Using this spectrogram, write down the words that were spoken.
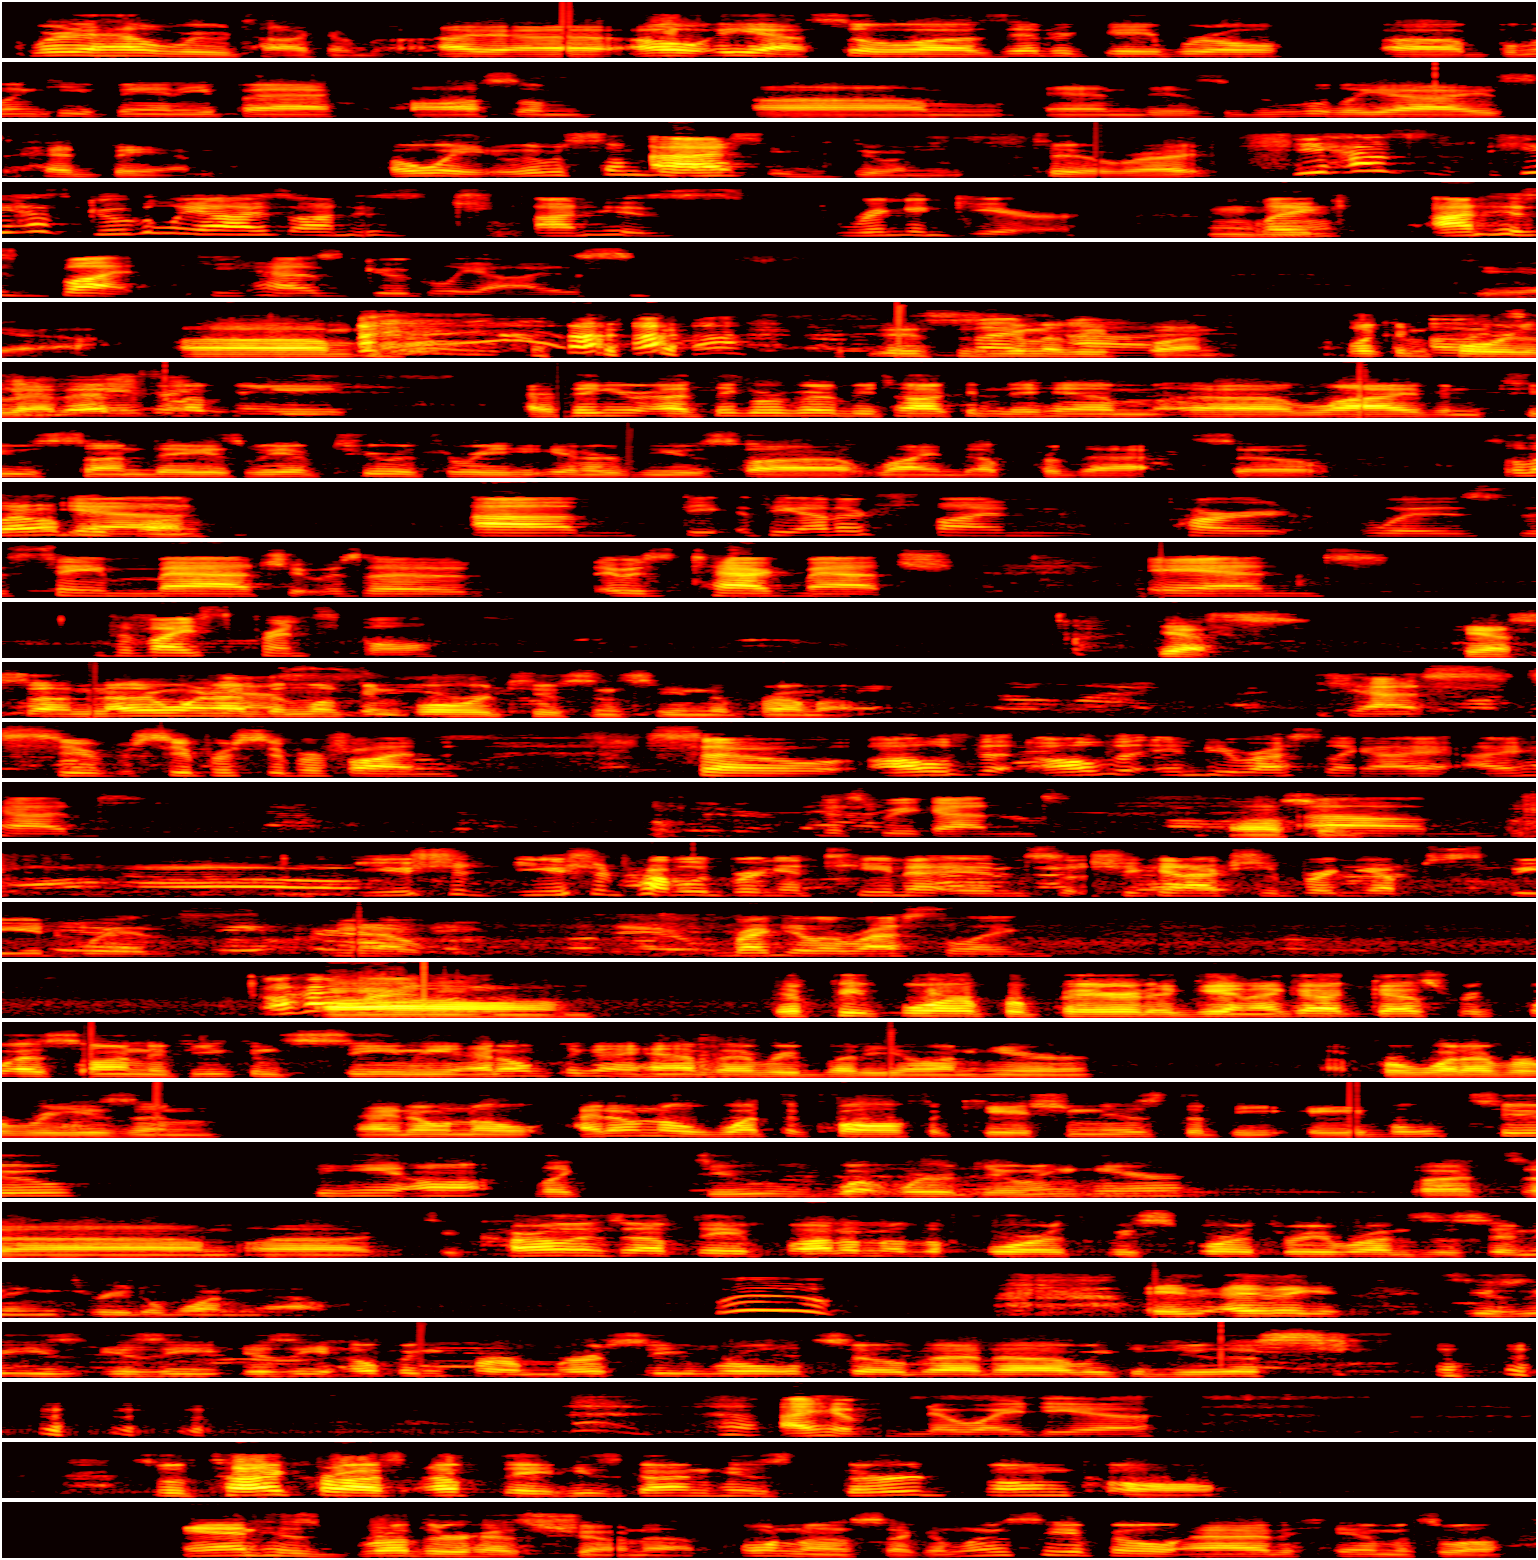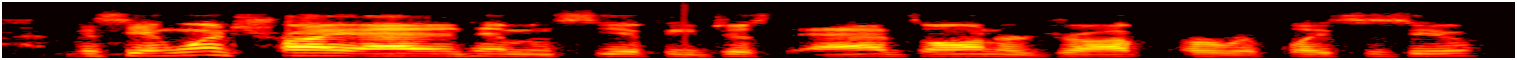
where the hell were we talking about? I, uh, oh yeah, so uh, Xander Gabriel, uh, Blinky fanny pack, awesome, um, and his googly eyes headband. Oh wait, there was something Uh, else he was doing too, right? He has he has googly eyes on his on his ring of gear. Mhm. Like on his butt, he has googly eyes. Yeah. Um, this is going to be uh, fun. Looking oh, forward to that. gonna That's going to be. I think. I think we're going to be talking to him uh, live in two Sundays. We have two or three interviews uh, lined up for that. So, so that'll Yeah. be fun. Um, the the other fun part was the same match. It was a it was a tag match, and the vice principal. Yes. Yes. Another one I've been looking forward to since seeing the promo. Yes, super super super fun. So all of the all the indie wrestling I, I had this weekend. Awesome. Um, you should you should probably bring a Tina in so she can actually bring you up to speed with you know regular wrestling. Oh hi Um, if people are prepared, again, I got guest requests on. If you can see me, I don't think I have everybody on here uh, for whatever reason. I don't know. I don't know what the qualification is to be able to be on, like, do what we're doing here. But um, uh, to Carlin's update, bottom of the fourth, we score three runs this inning, three to one now. Woo! I, I think is he, is he is he hoping for a mercy rule so that uh, we can do this? I have no idea. So Ty Cross update. He's gotten his third phone call, and his brother has shown up. Hold on a second. Let me see if it'll add him as well. See. I'm going to try adding him and see if he just adds on or drop or replaces you.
